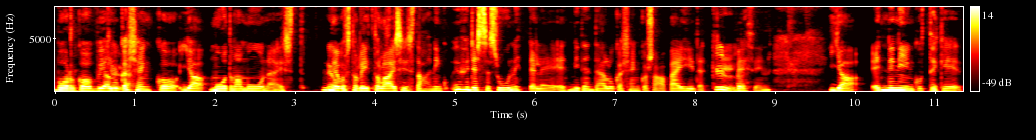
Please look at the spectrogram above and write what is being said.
Borgov ja Kyllä. Lukashenko ja muutama muu näistä neuvostoliittolaisista niin yhdessä suunnittelee, että miten tämä Lukashenko saa päihitettyä. Bethin. Ja että ne niinku tekee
